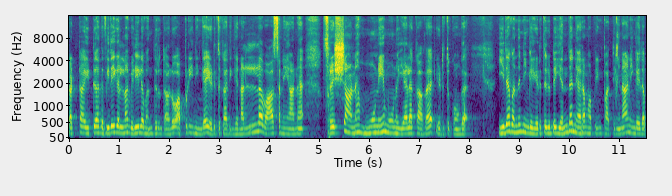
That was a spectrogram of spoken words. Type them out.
கட் ஆகிட்டு அந்த விதைகள்லாம் வெளியில் வந்திருந்தாலோ அப்படி நீங்கள் எடுத்துக்காதீங்க. நல்ல வாசனையான ஃப்ரெஷ்ஷான மூணே மூணு ஏலக்காவை எடுத்துக்கோங்க. இதை வந்து நீங்கள் எடுத்துக்கிட்டு எந்த நேரம் அப்படின்னு பார்த்தீங்கன்னா நீங்கள் இதை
